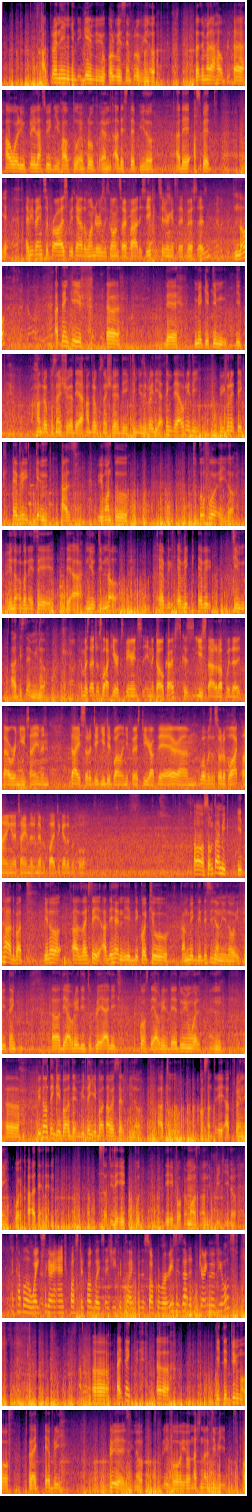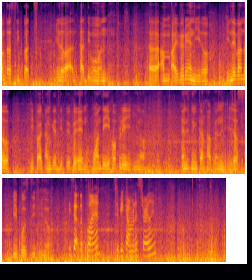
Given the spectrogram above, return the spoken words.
At training in the game, you always improve. You know, doesn't matter how uh, how well you play last week, you have to improve and at the step. You know, at the aspect. Yeah. Have you been surprised with how the Wanderers have gone so far this year, considering it's their first season? No. I think if uh, they make a team, it 100% sure they are 100% sure the team is ready. I think they are ready. We're going to take every game as we want to to go for it. You know, we're not going to say they are new team. No, every every every team are the same. You know. And was that just like your experience in the Gold Coast? Because you started off with a they were a new team and they sort of did you did well in your first year up there. Um, what was it sort of like playing in a team that had never played together before? Oh, sometimes it, it hard, but you know, as I say, at the end, it, the coach can make the decision. You know, if he think uh, they are ready to play a league, of course they are ready. They're doing well, and uh, we don't think about them. We think about ourselves. You know, how to concentrate at training, work hard, and then Saturday put the performance on the pitch. You know. A couple of weeks ago, Ange Postecoglou said you could play for the Socceroos. Is that a dream of yours? Uh, I think uh, it's the dream of like every players, you know, play for your national team. It's fantastic, but you know, at, at the moment, uh, I'm Ivorian. You know, you never know if I can get the paper, and one day, hopefully, you know, anything can happen. You just be positive, you know. Is that the plan to become an Australian?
